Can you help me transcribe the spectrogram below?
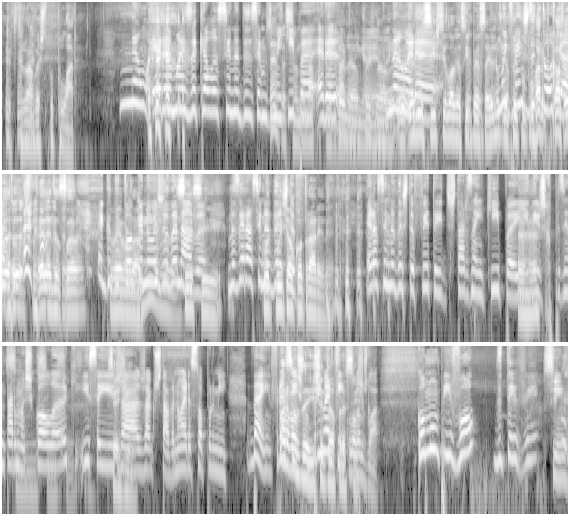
Tornavas-te popular. Não, era mais aquela cena de sermos uma equipa. Era, não, é não. Não, era- eu disse isto e logo assim pensei, eu nunca Muito fui menos de popular por causa da, natação. é que de toca não ajuda Sim, nada. sim. Mas era a cena Quanto da muito ao contrário, né? Era a cena da estafeta e de estares em equipa e de ires representar uma Sim, escola. sim, que Isso aí é já, já gostava, não era só por mim. Bem, Francisco, primeiro então, título. Vamos lá. Como um pivô de TV. Sim,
